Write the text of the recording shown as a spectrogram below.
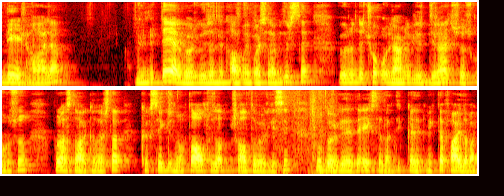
değil hala. Günlükte eğer bölge üzerinde kalmayı başarabilirse önünde çok önemli bir direnç söz konusu. Burası da arkadaşlar 48.666 bölgesi. Bu bölgede de ekstradan dikkat etmekte fayda var.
